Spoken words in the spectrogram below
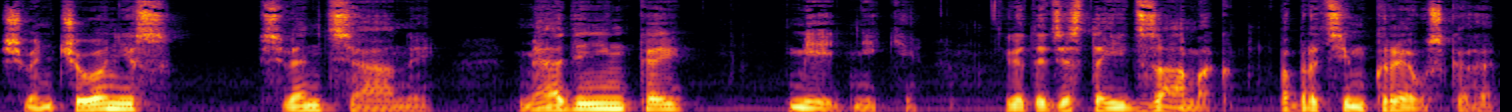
свянчоніс свянцяны мядзененькай меднікі. Гэта дзе стаіць замак пабрацім крэўскага.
